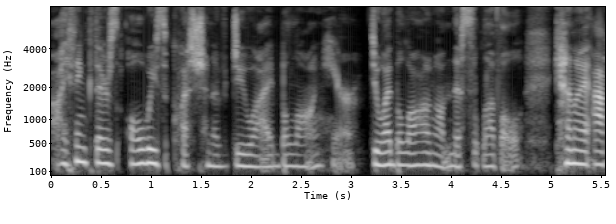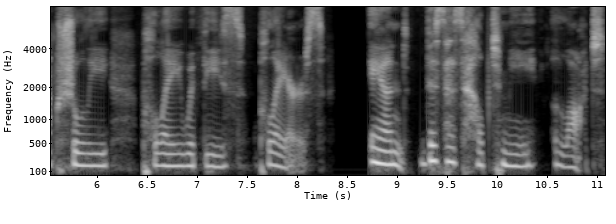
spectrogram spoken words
I think there's always a question of do I belong here? Do I belong on this level? Can I actually play with these players? And this has helped me a lot.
